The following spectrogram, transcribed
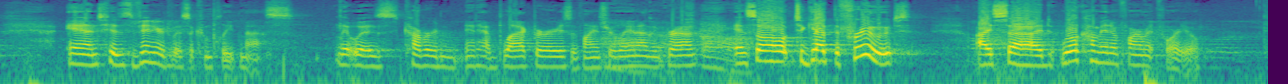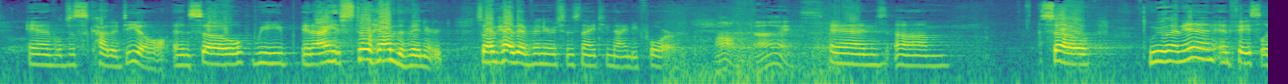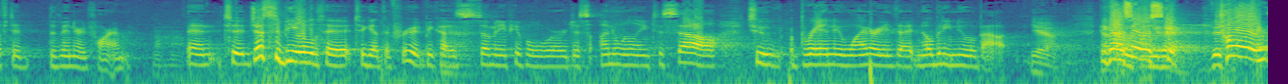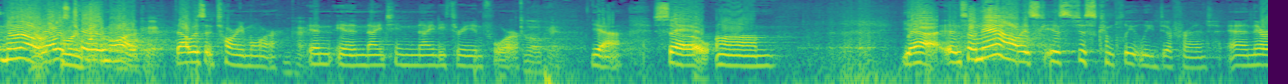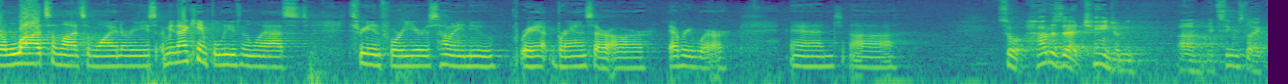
and his vineyard was a complete mess. It was covered, in, it had blackberries, the vines were laying on the ground. And so to get the fruit, I said, We'll come in and farm it for you and we'll just cut a deal. And so we, and I still have the vineyard. So I've had that vineyard since 1994. Wow, nice. And um, so we went in and facelifted the vineyard for him. And to, just to be able to, to get the fruit because so many people were just unwilling to sell to a brand new winery that nobody knew about. Yeah. Because it was this- Torii. No, no, that was Torii Torii Mor. Oh, okay. That was a Torii Mor Okay. in, in 1993 and four. Oh, okay. Yeah. So, um, yeah, and so now it's, it's just completely different. And there are lots and lots of wineries. I mean, I can't believe in the last three and four years how many new brands there are everywhere. And uh, So how does that change? I mean, um, it seems like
